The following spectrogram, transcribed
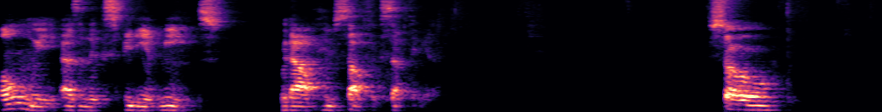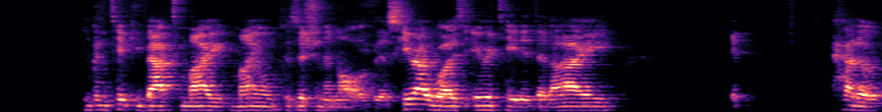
only as an expedient means, without himself accepting it. So I'm going to take you back to my my own position in all of this. Here I was irritated that I had a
